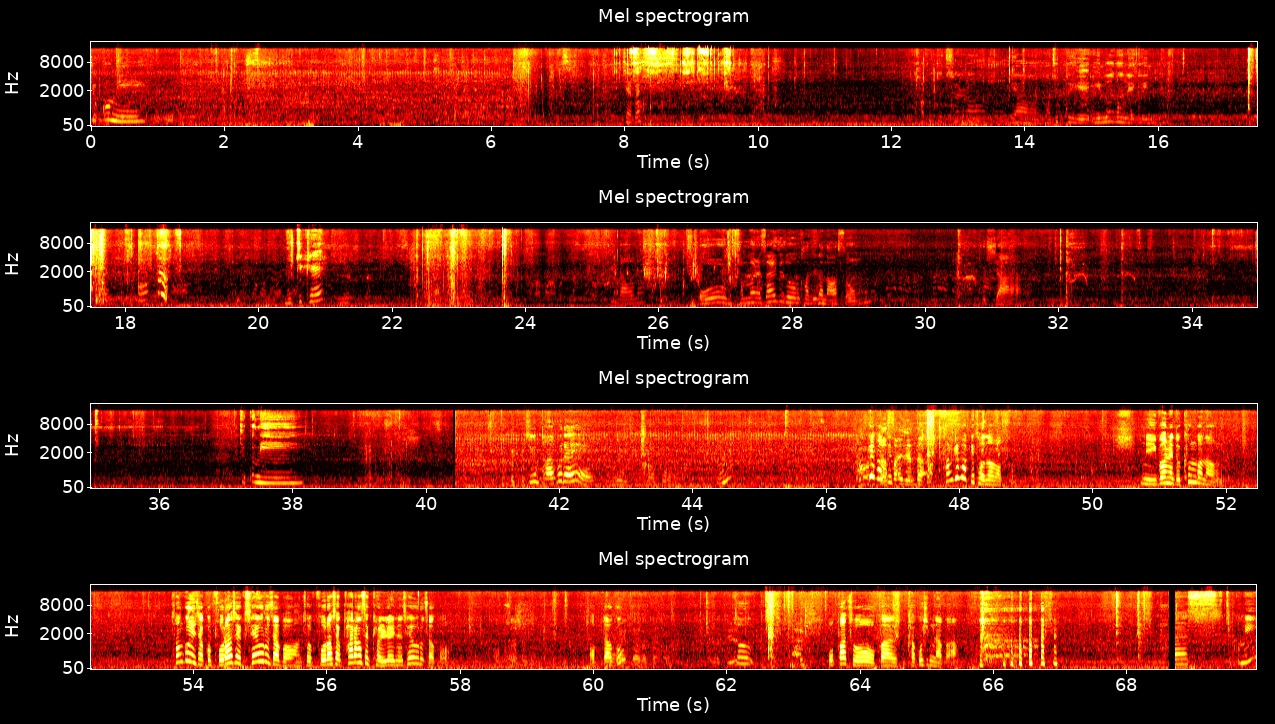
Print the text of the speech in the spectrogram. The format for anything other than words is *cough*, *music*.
쭈꾸미. 가비도 잘 나오고. 야, 아직도 얘, 이만한 애가 있네. 어? 묵직해? 나오나? 오, 간만에 사이즈 좋은 가비가 나왔어. 굿샷. 쭈꾸미. 지금 다 그래. 응? 한 개밖에 쏴야 된다 한 개밖에 더 남았고. 근데 이번에도 큰 거 나온 거. 성군이 자꾸 보라색 새우로 잡아. 저 보라색, 파란색 결려있는 새우로 잡아. 없다고? 저, 오빠 줘. 오빠 갖고 싶나 봐. 아, *laughs* 쭈꾸미?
